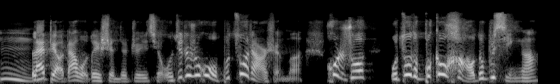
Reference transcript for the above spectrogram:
嗯，来表达我对神的追求。我觉得，如果我不做点什么，或者说我做的不够好，都不行啊。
